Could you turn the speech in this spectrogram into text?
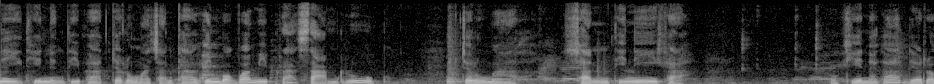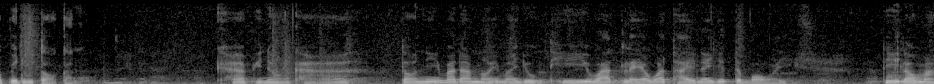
นี่อีกที่หนึ่งที่พระจะลงมาฉันข้าวเห็นบอกว่ามีพระสามรูป จะลงมาฉันที่นี่ค่ะ โอเคนะคะ เดี๋ยวเราไปดูต่อกัน ค่ะพี่น้องค่ะ ตอนนี้มาดามหน่อยมาอยู่ที่วัดแล้ววัดไทยในยตเตบอย ที่เรามา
